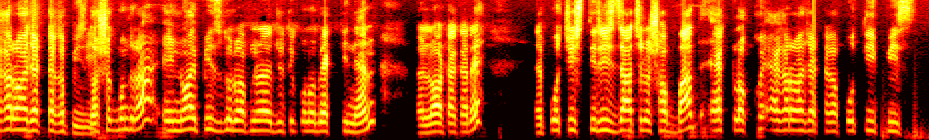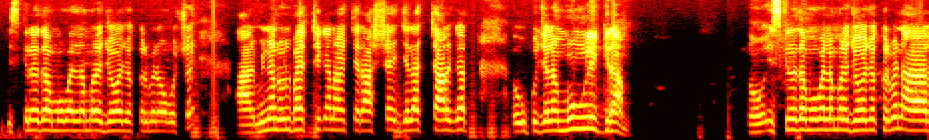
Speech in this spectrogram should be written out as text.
এগারো হাজার টাকা পিস দর্শক বন্ধুরা এই নয় পিস গরু আপনারা যদি কোনো ব্যক্তি নেন লট আকারে পঁচিশ তিরিশ যা ছিল সব বাদ এক লক্ষ এগারো হাজার টাকা প্রতি পিস স্ক্রিনে দেওয়া মোবাইল নাম্বারে যোগাযোগ করবেন অবশ্যই। আর মিনারুল ভাইয়ের ঠিকানা হচ্ছে রাজশাহী জেলার চারঘাট উপজেলা মুংলি গ্রাম। তো স্ক্রিনে দেওয়া মোবাইল নাম্বারে যোগাযোগ করবেন আর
